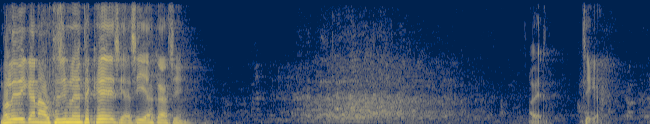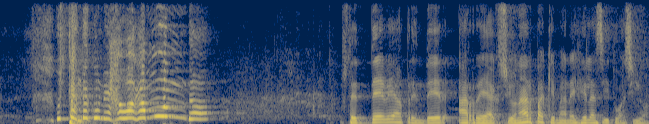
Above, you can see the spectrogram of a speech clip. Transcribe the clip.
No le diga nada, usted simplemente quédese así acá, así. A ver, siga. Usted anda con esa vagamunda. Usted debe aprender a reaccionar para que maneje la situación.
